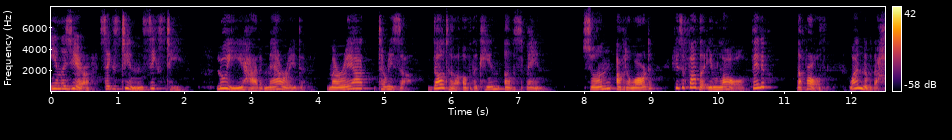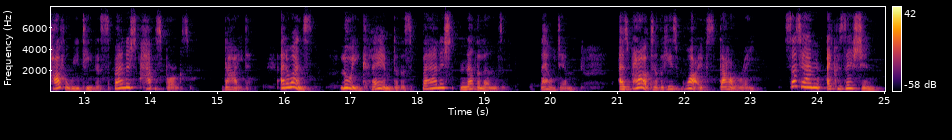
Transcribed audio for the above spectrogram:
In the year 1660, Louis had married Maria Theresa, daughter of the King of Spain. Soon afterward, his father-in-law, Philip IV, one of the half-witted Spanish Habsburgs, died. At once, Louis claimed the Spanish Netherlands, Belgium, as part of his wife's dowry. Such an acquisition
